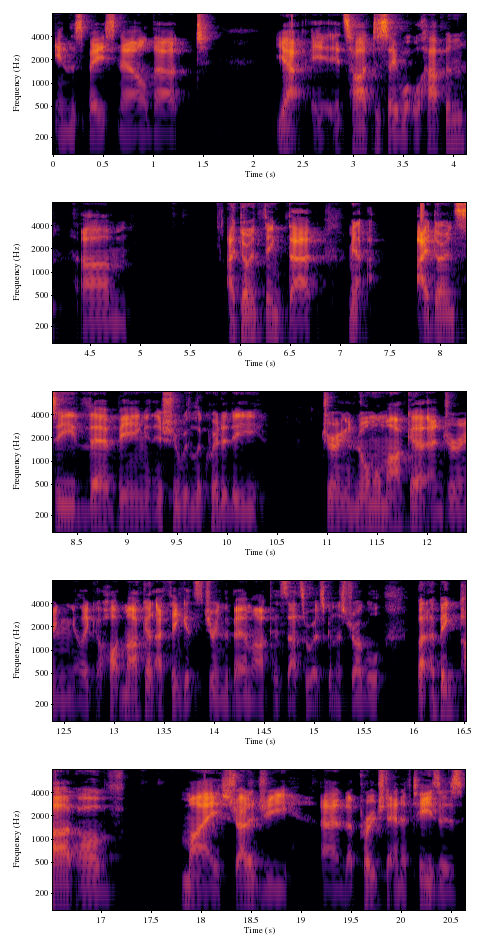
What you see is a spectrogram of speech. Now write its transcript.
in the space now that yeah it's hard to say what will happen. Um, i don't think that i mean I don't see there being an issue with liquidity during a normal market and during like a hot market. I think it's during the bear markets that's where it's going to struggle. But a big part of my strategy and approach to NFTs is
